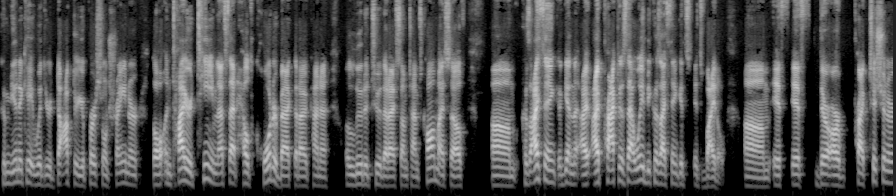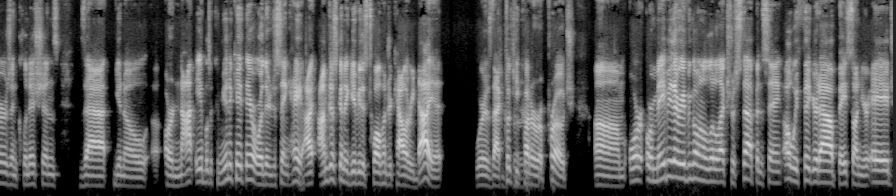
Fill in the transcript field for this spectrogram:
communicate with your doctor your personal trainer the entire team? That's that health quarterback that i kind of alluded to that i sometimes call myself because i think again I, I practice that way because i think it's it's vital. Um, if if there are practitioners and clinicians that you know are not able to communicate there or they're just saying hey I, i'm just going to give you this 1200 calorie diet whereas that cookie cutter approach um, or or maybe they're even going a little extra step and saying oh we figured out based on your age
